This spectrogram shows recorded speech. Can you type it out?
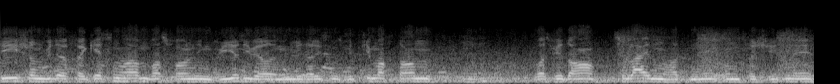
die schon wieder vergessen haben, was vor allen Dingen wir, die wir im Militarismus mitgemacht haben, was wir da zu leiden hatten ne? und verschiedene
